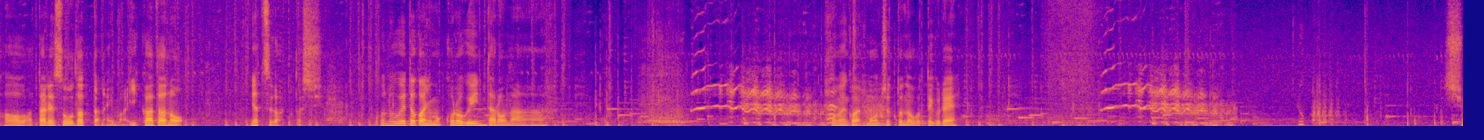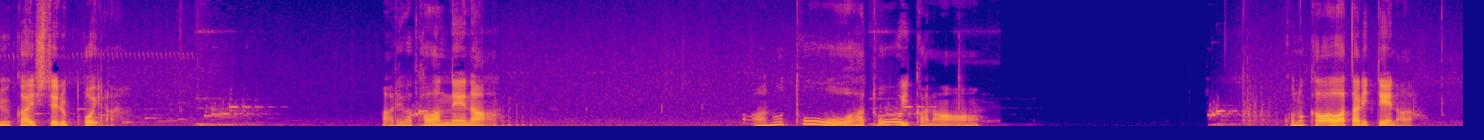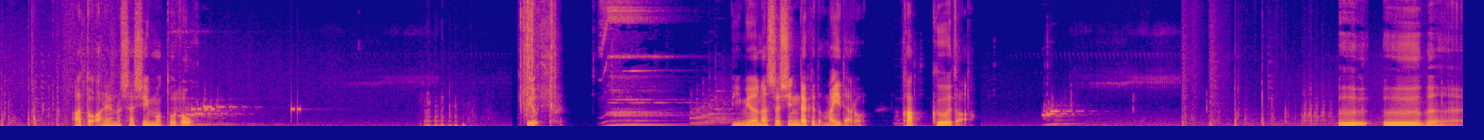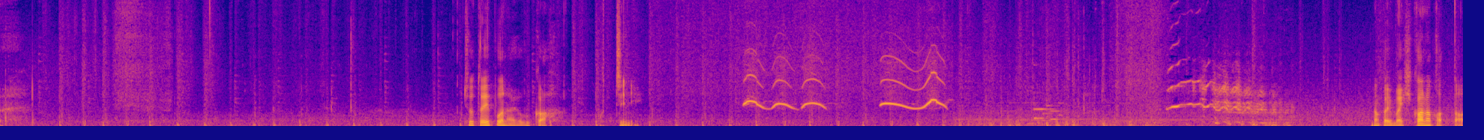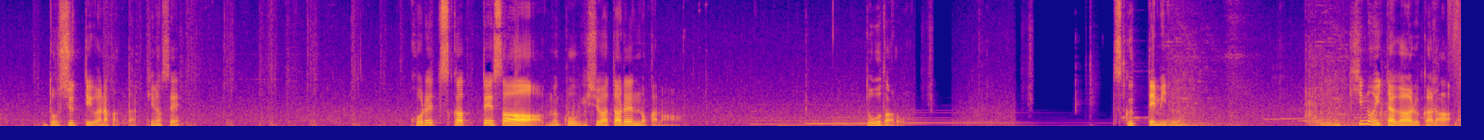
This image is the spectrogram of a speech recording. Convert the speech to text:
川渡れそうだったな、今。イカダのやつがあったし。この上とかにもコログいいんだろうな。ごめんごめん、もうちょっと登ってくれ。周回してるっぽいな。あれは変わんねえな。あの塔は遠いかな。この川渡りてえな。あと、あれの写真も撮ろう。よっと。微妙な写真だけど、まあいいだろう。滑空だ。う、うーむ。ちょっとエポナ呼ぶか。こっちに。なんか今引かなかった？ドシュって言わなかった？気のせい？これ使ってさ、向こう岸渡れんのかな？どうだろう？作ってみる？木の板があるから、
